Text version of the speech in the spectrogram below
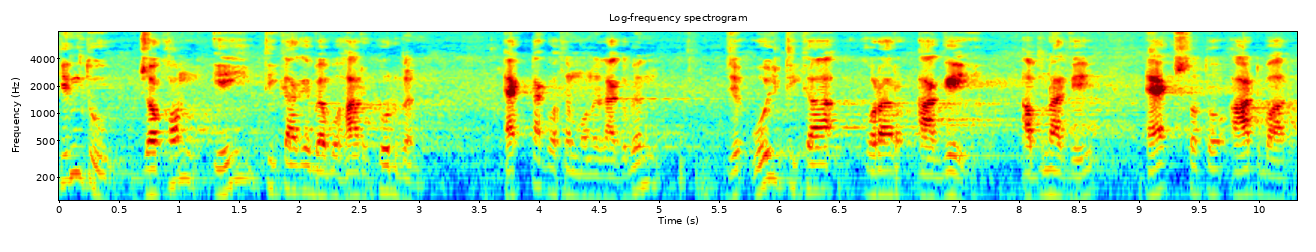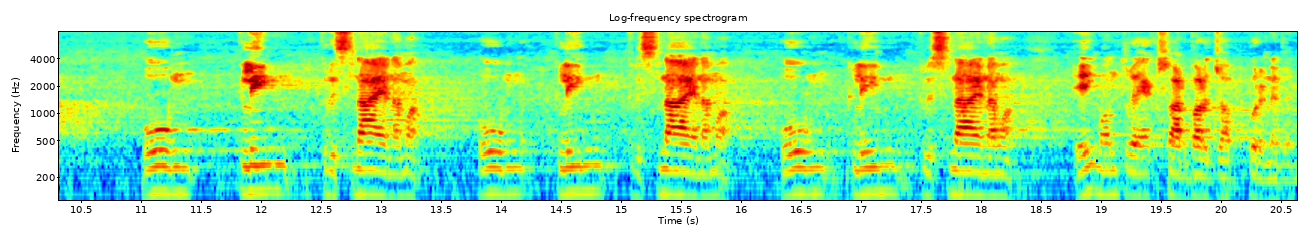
কিন্তু যখন এই টিকাকে ব্যবহার করবেন একটা কথা মনে রাখবেন যে ওই টিকা করার আগে আপনাকে একশত আটবার ওম ক্লিং কৃষ্ণায় নামা, ওম ক্লিং কৃষ্ণায় নামা, ওম ক্লিং কৃষ্ণায় নামা, এই মন্ত্র একশো আটবার জপ করে নেবেন।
